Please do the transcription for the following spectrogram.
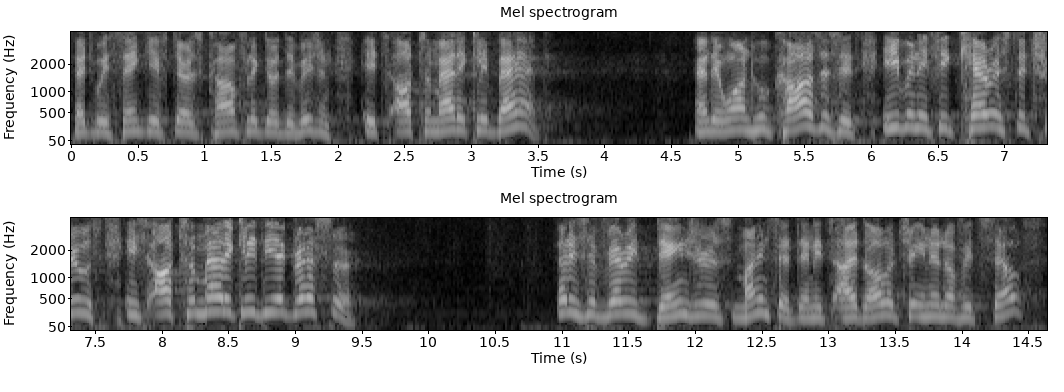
that we think if there's conflict or division, it's automatically bad. And the one who causes it, even if he carries the truth, is automatically the aggressor. That is a very dangerous mindset, and it's idolatry in and of itself.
